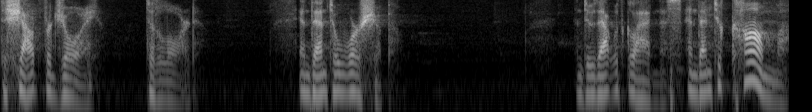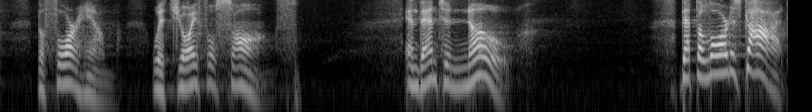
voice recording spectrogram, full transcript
to shout for joy to the Lord, and then to worship. And do that with gladness. And then to come before Him with joyful songs. And then to know that the Lord is God.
